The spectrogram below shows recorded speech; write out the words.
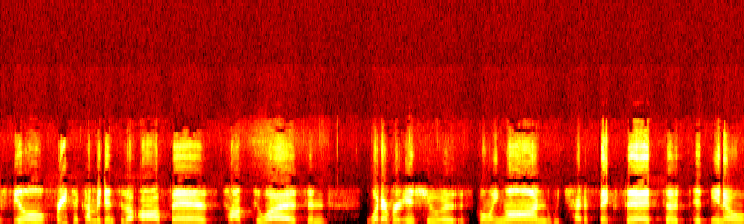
they feel free to come into the office, talk to us, and whatever issue is going on, we try to fix it. So it, it you know,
